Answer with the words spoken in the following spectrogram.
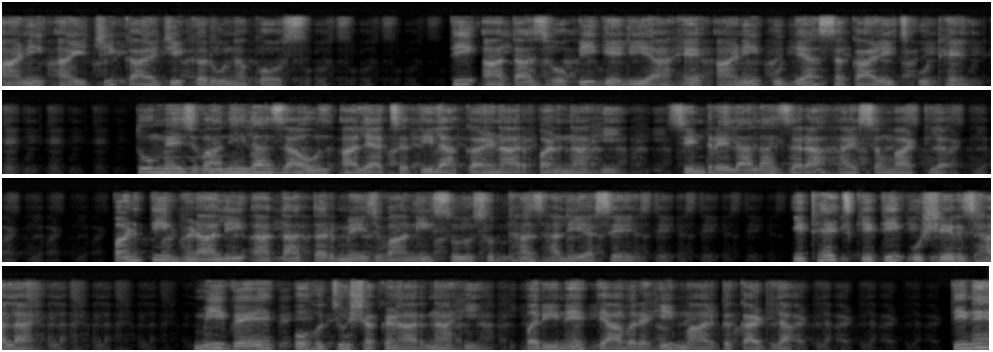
आणि आईची काळजी करू नकोस. ती आता झोपी गेली आहे आणि उद्या सकाळीच उठेल. तू मेजवानीला जाऊन आल्याचं तिला कळणार पण नाही. सिंड्रेलाला जरा हायसं वाटलं. पण ती म्हणाली आता तर मेजवानी सुरू सुद्धा झाली असेल. इथेच किती उशीर झालाय. मी वेळेत पोहोचू शकणार नाही. परीने त्यावरही मार्ग काढला. तिने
